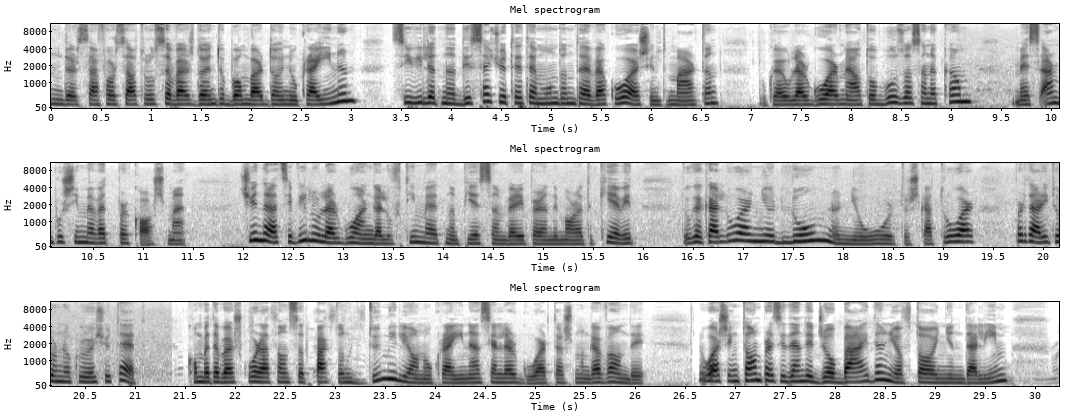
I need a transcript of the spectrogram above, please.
Ndërsa forcat ruse vazhdojnë të bombardojnë Ukrainën, civilët në disa qytete mundën të evakuoheshin të martën, duke u larguar me autobuzë ose në këmbë, mes armëpushimeve të përkohshme. Qindra civilë u larguan nga luftimet në pjesën veriperëndimore të Kievit, duke kaluar një lumë nën një urë të shkatërruar për të arritur në kryeqytet. Kombet e Bashkuara thonë se të paktën dy milionë ukrainas janë larguar tashmë nga vendi. Në Uashington, presidenti Joe Biden njoftoi një ndalim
